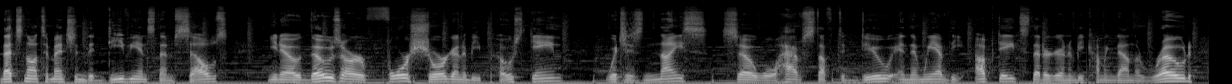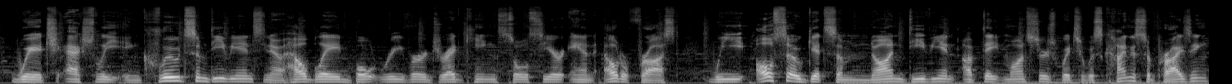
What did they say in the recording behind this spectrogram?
that's not to mention the deviants themselves you know those are for sure going to be post game which is nice so we'll have stuff to do and then we have the updates that are going to be coming down the road which actually include some deviants you know hellblade bolt reaver dread king soulseer and elderfrost we also get some non-deviant update monsters which was kind of surprising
